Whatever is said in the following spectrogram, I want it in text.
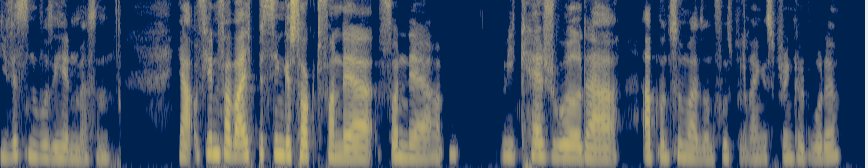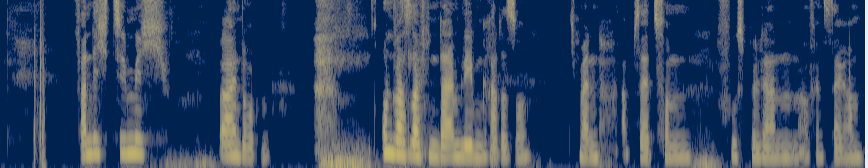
die wissen, wo sie hin müssen. Ja, auf jeden Fall war ich ein bisschen geschockt von der, von der, wie casual da ab und zu mal so ein Fußbild reingesprinkelt wurde. Fand ich ziemlich beeindruckend. Und was läuft in deinem Leben gerade so? Ich meine, abseits von Fußbildern auf Instagram.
